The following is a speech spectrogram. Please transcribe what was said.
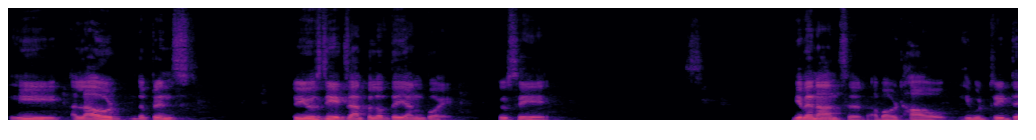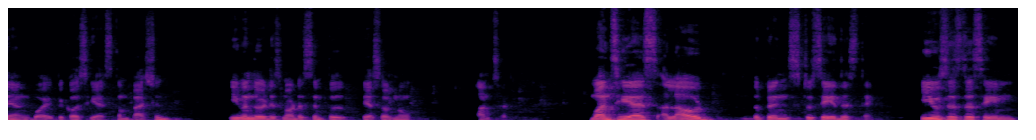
he allowed the prince to use the example of the young boy to say, give an answer about how he would treat the young boy because he has compassion, even though it is not a simple yes or no answer. Once he has allowed the prince to say this thing, he uses the same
